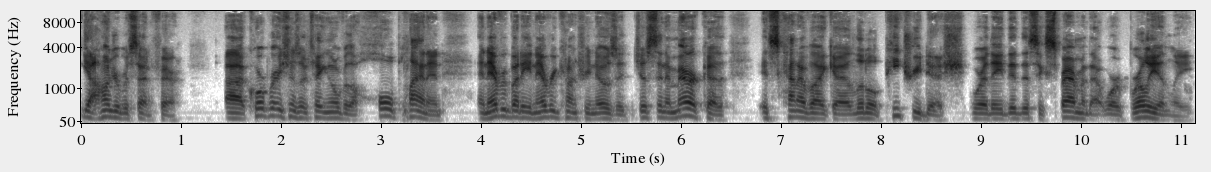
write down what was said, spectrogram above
Yeah, 100% fair. Uh, corporations are taking over the whole planet, and everybody in every country knows it. Just in America, it's kind of like a little petri dish where they did this experiment that worked brilliantly.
